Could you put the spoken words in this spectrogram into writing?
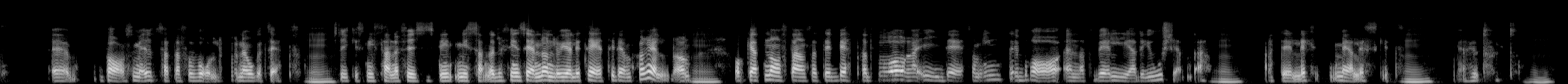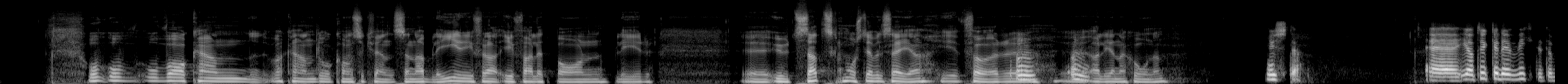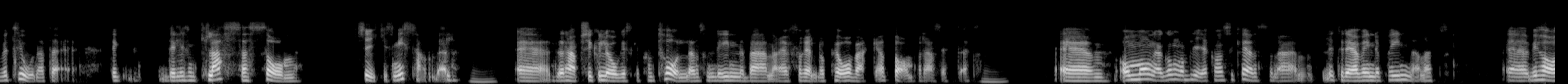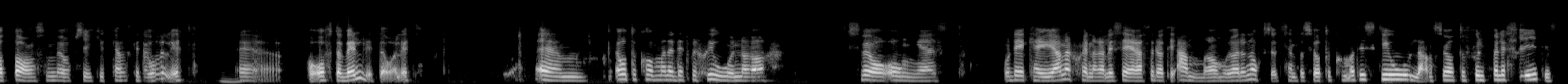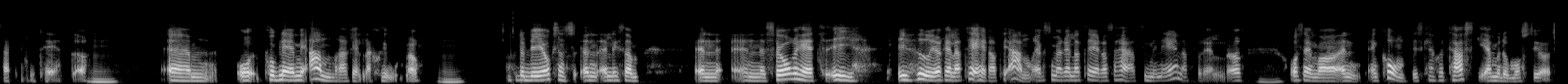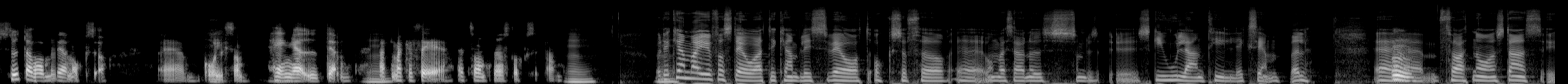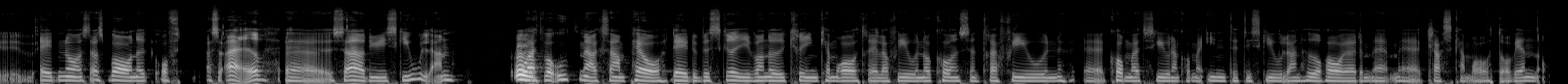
uh, barn som är utsatta för våld på något sätt, mm. psykisk misshandel, fysisk misshandel, det finns ändå en lojalitet till den föräldern. Och att någonstans att det är bättre att vara i det som inte är bra än att välja det okända. Att det är lä mer läskigt, mm. mer hotfullt. Mm. Och, och, och vad, kan, vad kan då konsekvenserna bli ifall, ett barn blir eh, utsatt, måste jag väl säga, för eh, mm. Mm. alienationen? Just det. Eh, jag tycker det är viktigt att betona att det, det, det liksom klassas som psykisk misshandel. Mm. Eh, den här psykologiska kontrollen som det innebär när en förälder påverkar ett barn på det här sättet. Mm. Eh, och många gånger blir konsekvenserna lite det jag var inne på innan. Att eh, vi har ett barn som mår psykiskt ganska dåligt. Mm. Eh, och ofta väldigt dåligt. Eh, återkommande depressioner, svår ångest. Och det kan ju gärna generalisera sig då till andra områden också. Till exempel svårt att komma till skolan, svårt att fullfölja fritidsaktiviteter. Mm. Ehm, och problem i andra relationer. Mm. Det blir också en, en, liksom, en, en svårighet i, i hur jag relaterar till andra eftersom jag relaterar så här till min ena förälder. Mm. Och sen var en, en kompis kanske taskig, ja men då måste jag sluta vara med den också. Ehm, och liksom hänga ut den. Mm. Att man kan se ett sånt mönster också ibland. Mm. Och det kan man ju förstå att det kan bli svårt också för, eh, om jag säger nu som du, eh, skolan till exempel. Eh, Mm. För att någonstans, eh, är det någonstans barnet ofta, alltså är, eh, så är det ju i skolan. Mm. Och att vara uppmärksam på det du beskriver nu kring kamratrelationer, koncentration, eh, kommer jag till skolan, kommer jag inte till skolan, hur har jag det med, med klasskamrater och vänner?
